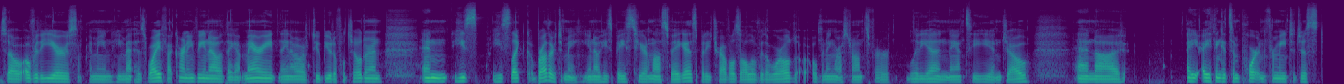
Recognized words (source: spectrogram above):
So over the years, I mean, he met his wife at Carnevino, they got married, they now have two beautiful children, and he's he's like a brother to me. You know, he's based here in Las Vegas, but he travels all over the world, opening restaurants for Lydia and Nancy and Joe, and uh, I, I think it's important for me to just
